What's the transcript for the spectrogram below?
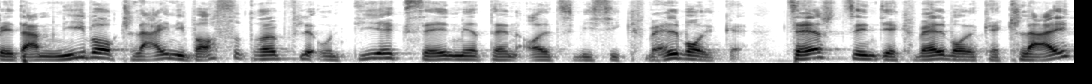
bei diesem Niveau kleine Wassertröpfchen und die sehen wir dann als weisse Quellwolken. Zuerst sind die Quellwolken klein,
